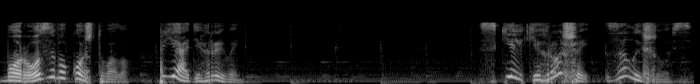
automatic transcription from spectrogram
Морозиво коштувало 5 гривень. Скільки грошей залишилось?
